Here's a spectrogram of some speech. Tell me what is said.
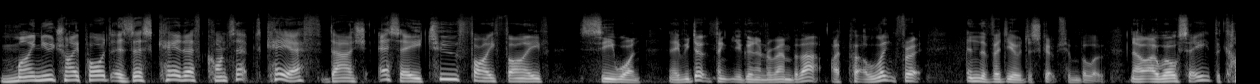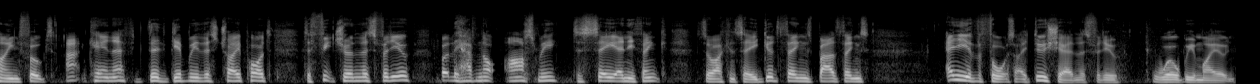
My new tripod is this K&F Concept KF-SA255C1. Now, if you don't think you're going to remember that, I've put a link for it in the video description below. Now, I will say the kind folks at K&F did give me this tripod to feature in this video, but they have not asked me to say anything, so I can say good things, bad things. Any of the thoughts I do share in this video will be my own.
